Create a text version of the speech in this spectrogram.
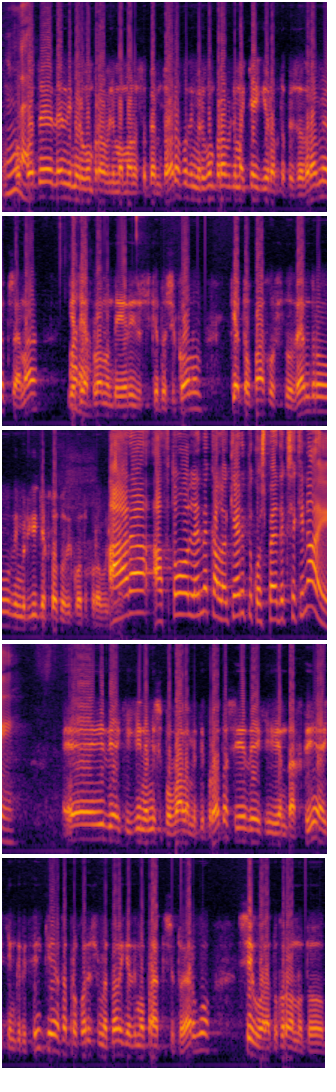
Ναι. Οπότε δεν δημιουργούν πρόβλημα μόνο στο πέμπτο όροφο, δημιουργούν πρόβλημα και γύρω από το πεζοδρόμιο ξανά γιατί απλώνονται οι ρίζες και το σηκώνουν και το πάχος του δέντρου δημιουργεί και αυτό το δικό του πρόβλημα. Άρα αυτό λέμε καλοκαίρι του 25 ξεκινάει. Ε, ήδη έχει γίνει, εμείς υποβάλαμε την πρόταση, ήδη έχει ενταχθεί, έχει εγκριθεί και θα προχωρήσουμε τώρα για δημοπράτηση του έργου. Σίγουρα του χρόνου το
